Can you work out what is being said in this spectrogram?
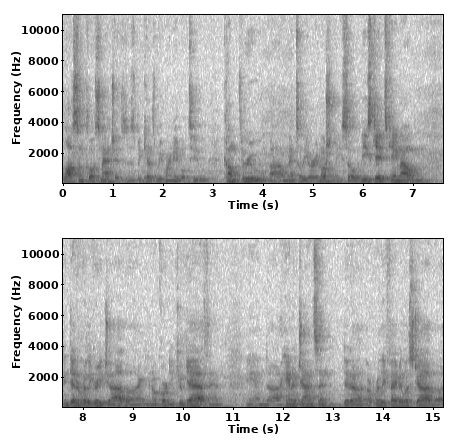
lost some close matches, is because we weren't able to come through uh, mentally or emotionally. So these kids came out and and did a really great job. Uh, you know, Courtney Kugath and and uh, Hannah Johnson did a, a, really fabulous job. Uh,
